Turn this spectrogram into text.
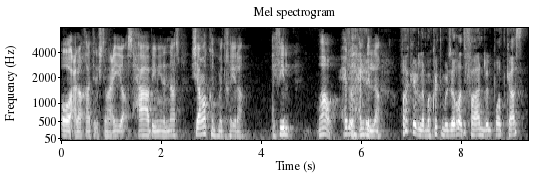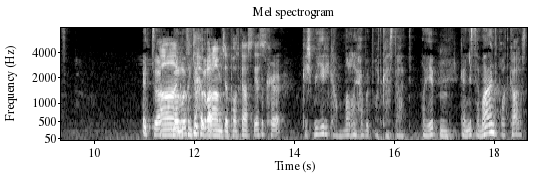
أو علاقاتي الاجتماعية أصحابي مين الناس؟ أشياء ما كنت متخيلها. I feel wow حلو الحمد لله. فاكر لما كنت مجرد fan للبودكاست؟ أنت أنا كنت أحب برامج البودكاست yes okay. كشميري كان مرة يحب البودكاستات. طيب كان لسه ما عنده بودكاست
